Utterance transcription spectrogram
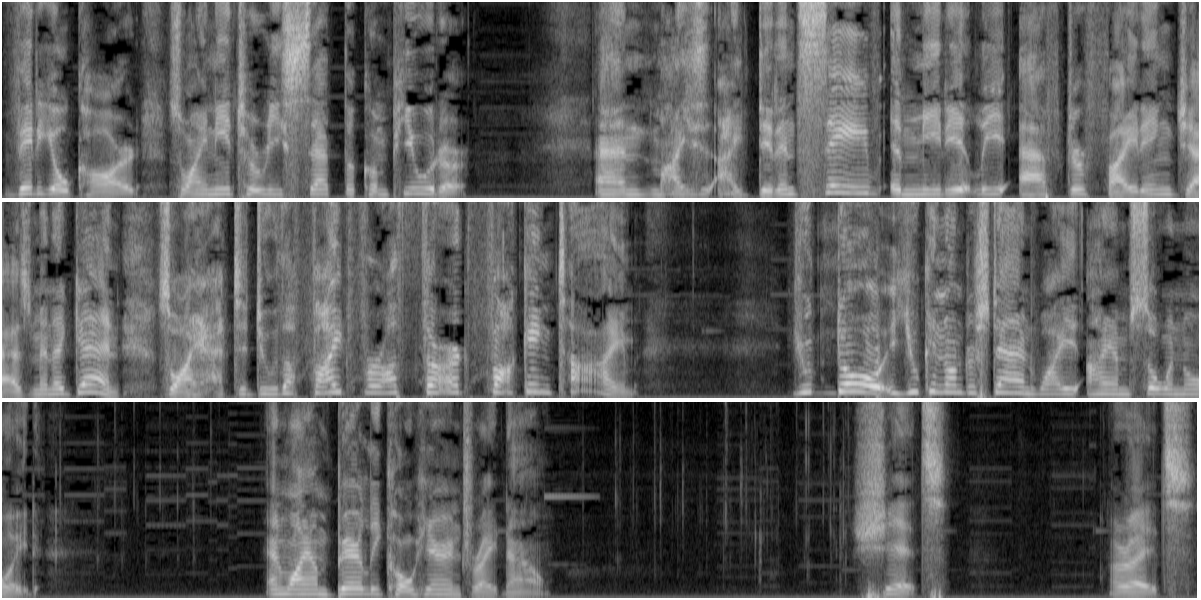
video card. So I need to reset the computer. And my I didn't save immediately after fighting Jasmine again. So I had to do the fight for a third fucking time. You know, you can understand why I am so annoyed. And why I'm barely coherent right now. Shit. Alright.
